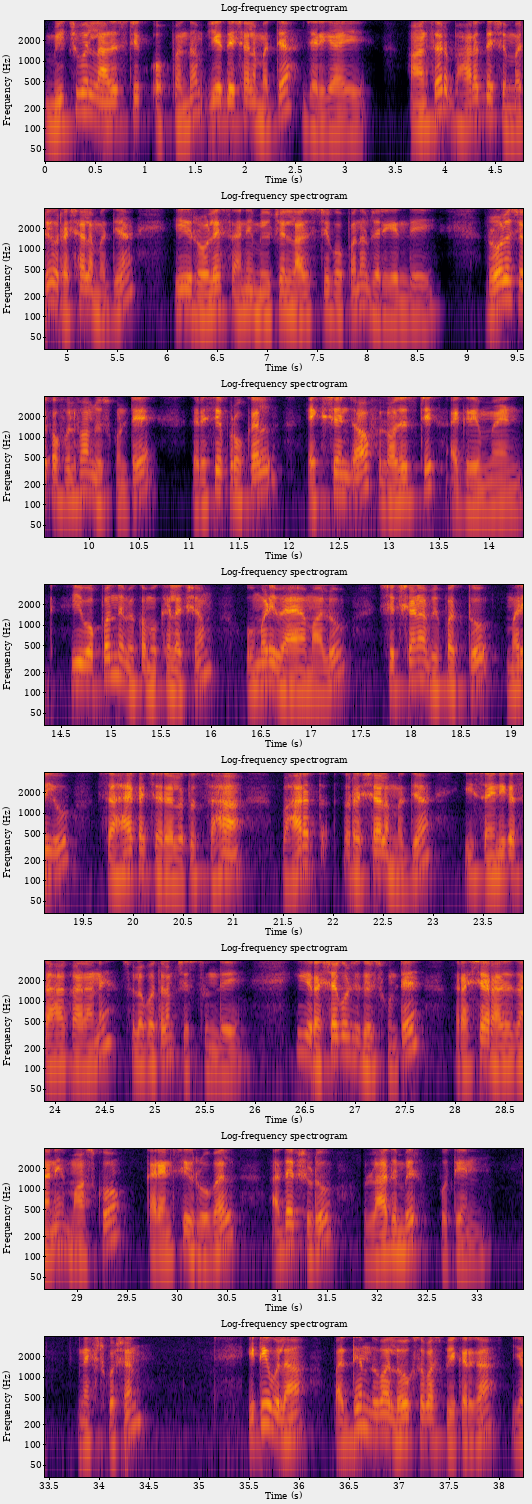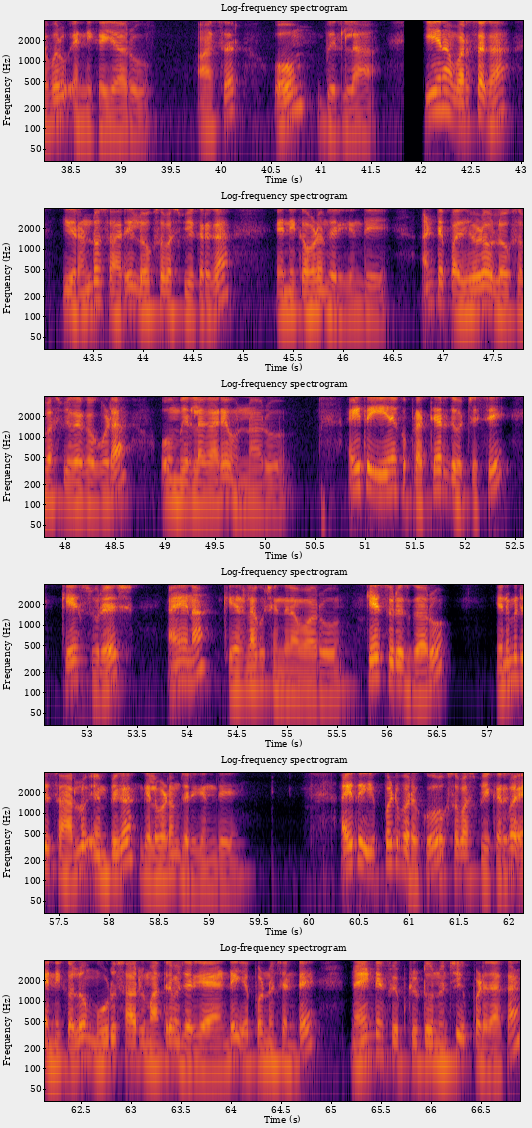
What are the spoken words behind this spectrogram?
మ్యూచువల్ లాజిస్టిక్ ఒప్పందం ఏ దేశాల మధ్య జరిగాయి? ఆన్సర్ భారతదేశం మరియు రష్యాల మధ్య ఈ రోలెస్ అనే మ్యూచువల్ లాజిస్టిక్ ఒప్పందం జరిగింది. రోలెస్ యొక్క ఫుల్ ఫామ్ చూసుకుంటే reciprocal exchange of logistic agreement ఈ ఒప్పందం యొక్క ముఖ్య లక్ష్యం ఉమ్మడి వ్యాయామాలు శిక్షణ విపత్తు మరియు సహాయక చర్యలతో సహా భారత్ రష్యాల మధ్య ఈ సైనిక సహకారాన్ని సులభతరం చేస్తుంది. ఈ రష్యా గురించి తెలుసుకుంటే రష్యా రాజధాని మాస్కో కరెన్సీ రూబల్ అధ్యక్షుడు వ్లాదిమిర్ పుతిన్. Next question. ఇటీవల పద్దెనిమిదవ లోక్సభ స్పీకర్గా ఎవరు ఎన్నికయ్యారు? ఆన్సర్ ఓం బిర్లా. ఈయన వరుసగా ఈ రెండోసారి లోక్సభ స్పీకర్గా ఎన్నికవ్వడం జరిగింది. అంటే పదిహేడవ లోక్సభ స్పీకర్గా కూడా ఓం బిర్లా గారే ఉన్నారు. అయితే ఈయనకు ప్రత్యర్థి వచ్చేసి కె సురేష్ ఆయన కేరళకు చెందినవారు. కె సురేష్ గారు ఎనిమిది సార్లు ఎంపీగా గెలవడం జరిగింది. అయితే ఇప్పటి వరకు లోక్సభ స్పీకర్గా ఎన్నికలు మూడు సార్లు మాత్రమే జరిగాయండి. ఎప్పటి నుంచి అంటే నైన్టీన్ ఫిఫ్టీ టూ నుంచి ఇప్పటిదాకా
